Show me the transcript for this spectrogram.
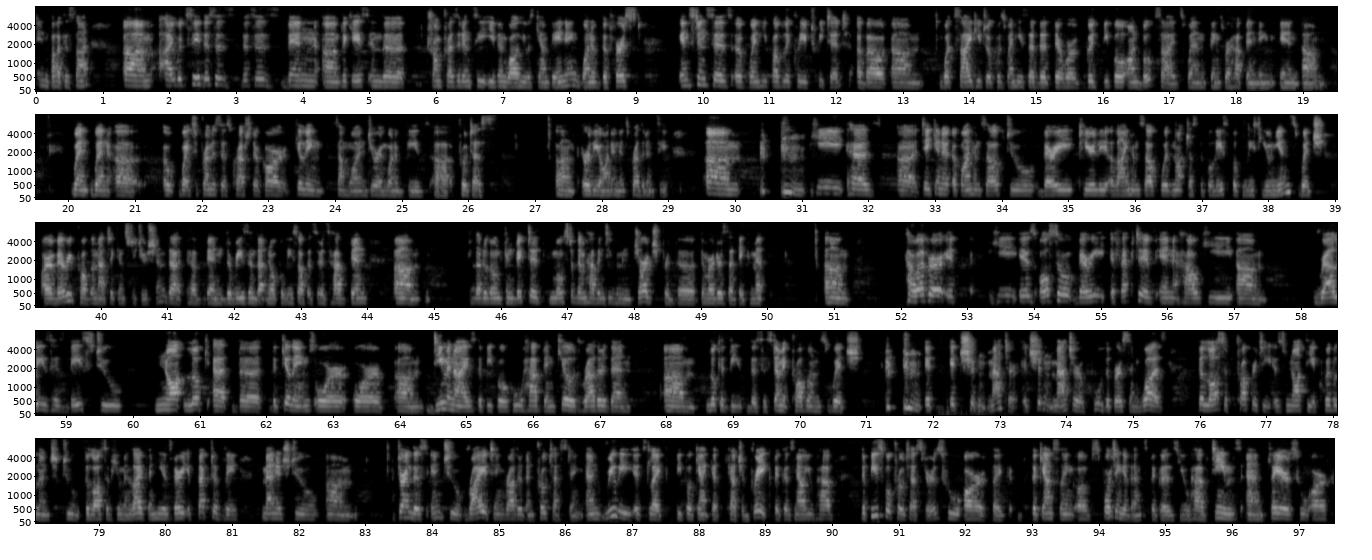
in Pakistan. Um, I would say this is this has been um, the case in the Trump presidency, even while he was campaigning. One of the first instances of when he publicly tweeted about um, what side he took was when he said that there were good people on both sides when things were happening in um, when when uh, a white supremacist crashed their car, killing someone during one of these uh, protests um, early on in his presidency. Um, he has uh, taken it upon himself to very clearly align himself with not just the police, but police unions, which are a very problematic institution that have been the reason that no police officers have been, um, let alone convicted. Most of them haven't even been charged for the, the murders that they commit. Um, however, it, he is also very effective in how he um, rallies his base to not look at the the killings or or um, demonize the people who have been killed rather than um, look at the the systemic problems which it it shouldn't matter. It shouldn't matter who the person was. The loss of property is not the equivalent to the loss of human life and he has very effectively managed to um, turn this into rioting rather than protesting. And really it's like people can't get catch a break because now you have the peaceful protesters who are like the canceling of sporting events because you have teams and players who are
